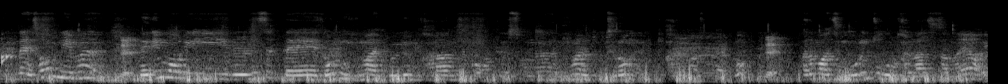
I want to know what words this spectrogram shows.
근데 성우님은 네. 내림머리를 했을 때 너무 이마에 볼륨이 가라앉을 것 같아서 이마를 좀 드러내요. 가르마 스타일로. 네. 가르마가 지금 오른쪽으로 갈라지잖아요. 네.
